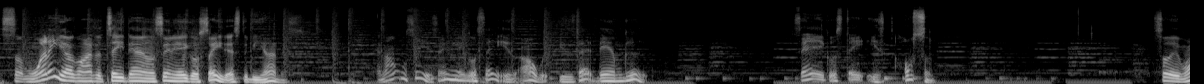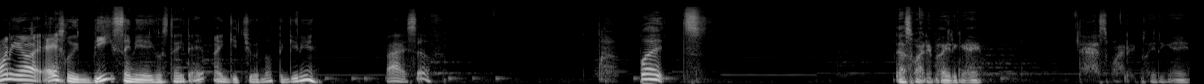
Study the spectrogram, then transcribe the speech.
some one of y'all gonna have to take down San Diego State. That's to be honest. And I don't see it. San Diego State is always is that damn good. San Diego State is awesome. So if one of y'all actually beat San Diego State, that might get you enough to get in by itself. But that's why they play the game. That's why they play the game.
